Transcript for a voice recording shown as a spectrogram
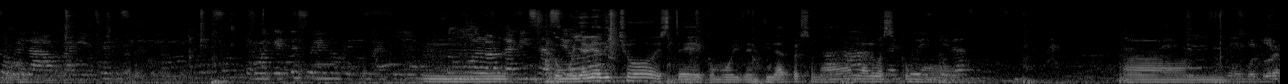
sobre la apariencia física? Como que te suena o que te como la organización. Mm, Como ya había dicho, este, como identidad personal, algo así como. identidad. am, Con cultura.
